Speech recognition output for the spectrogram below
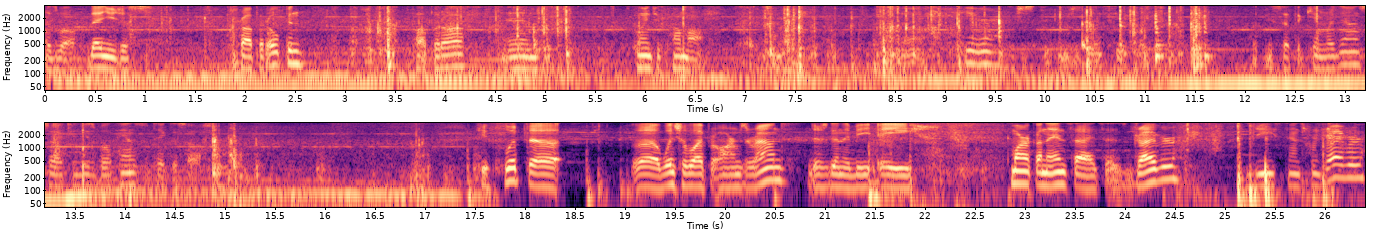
as well. Then you just prop it open pop it off and it's going to come off. So here just, see if I can let me set the camera down so I can use both hands to take this off. If you flip the uh, windshield wiper arms around, there's going to be a mark on the inside. It says driver, D stands for driver,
